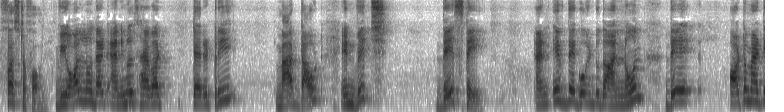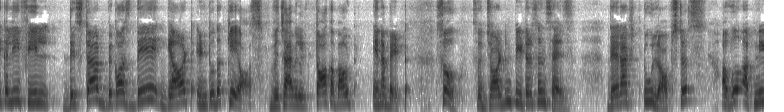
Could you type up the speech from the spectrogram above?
first of all, we all know that animals have a territory mapped out in which they stay. And if they go into the unknown, they automatically feel disturbed because they got into the chaos, which I will talk about in a bit. So, so Jordan Peterson says there are two lobsters और वो अपनी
